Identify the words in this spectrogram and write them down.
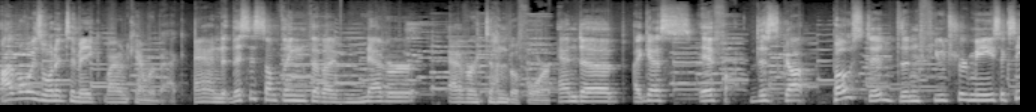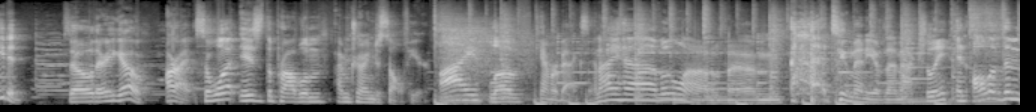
I've always wanted to make my own camera bag, and this is something that I've never ever done before. And uh, I guess if this got posted, then future me succeeded. So there you go. All right, so what is the problem I'm trying to solve here? I love camera bags, and I have a lot of them. Too many of them, actually. And all of them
